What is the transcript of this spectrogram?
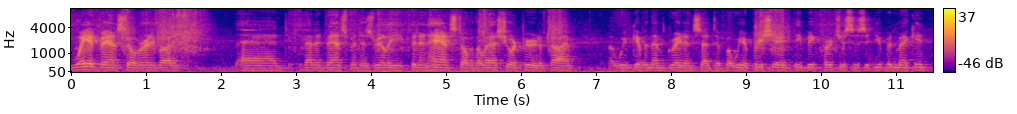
way advanced over anybody, and that advancement has really been enhanced over the last short period of time. Uh, we've given them great incentive, but we appreciate the big purchases that you've been making.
